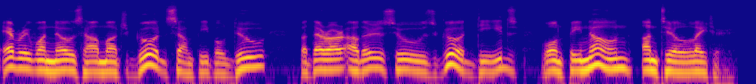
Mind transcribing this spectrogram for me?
everyone knows how much good some people do, but there are others whose good deeds won't be known until later.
